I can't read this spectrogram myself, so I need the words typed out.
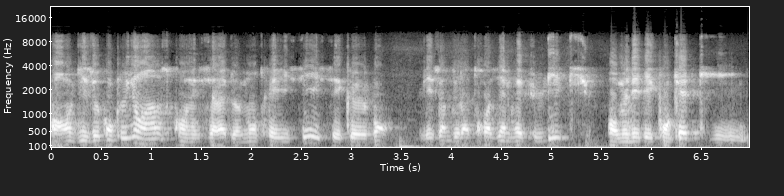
en guise de conclusion, hein, ce qu'on essaierait de montrer ici, c'est que bon, les hommes de la Troisième République ont mené des conquêtes qui,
